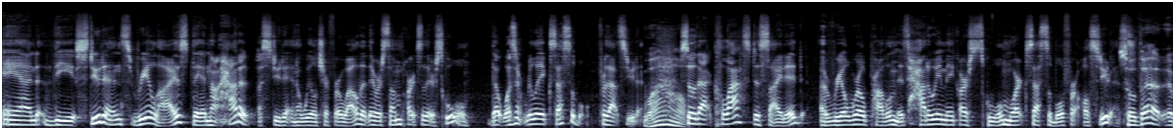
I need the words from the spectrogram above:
And the students realized they had not had a, a student in a wheelchair for a while, that there were some parts of their school that wasn't really accessible for that student. Wow. So that class decided a real world problem is how do we make our school more accessible for all students? So that uh,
